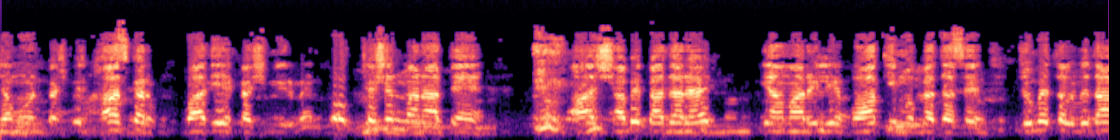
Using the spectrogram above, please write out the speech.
جموں اینڈ کشمیر خاص کر وادی کشمیر میں لوگ جشن مناتے ہیں آج شب قدر ہے یہ ہمارے لیے بہت ہی مقدس ہے جمع الوداع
